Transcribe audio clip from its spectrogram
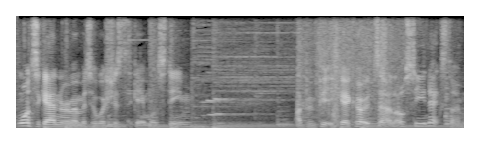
Once again, remember to wish us the game on Steam. I've been Peter K. Codes, and I'll see you next time.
